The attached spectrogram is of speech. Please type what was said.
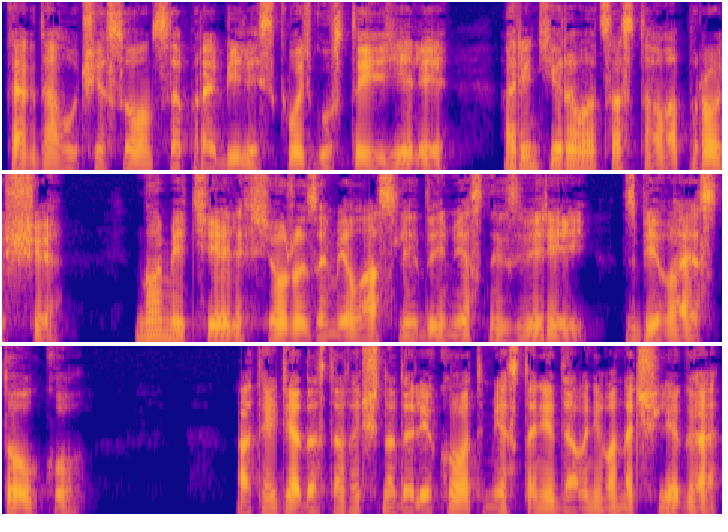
Когда лучи солнца пробились сквозь густые ели, ориентироваться стало проще – но метель все же замела следы местных зверей, сбивая с толку. Отойдя достаточно далеко от места недавнего ночлега,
